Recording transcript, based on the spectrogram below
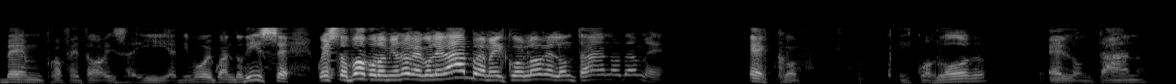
ben profetò Isaia di voi quando disse questo popolo mi onora con le labbra ma il cuor loro è lontano da me. Ecco, il cuor loro è lontano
